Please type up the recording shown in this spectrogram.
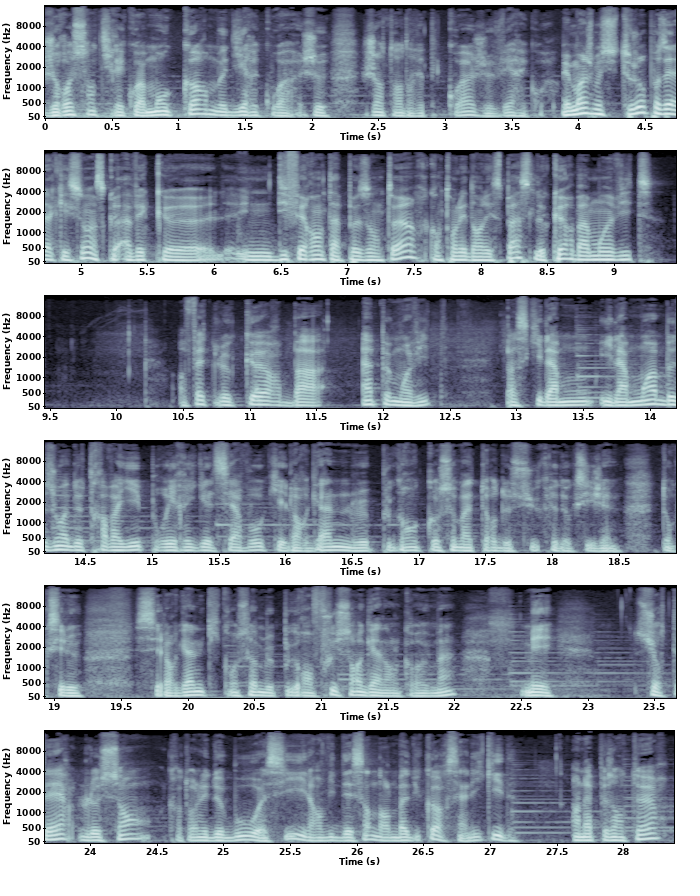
je ressentirais quoi Mon corps me dirait quoi Je J'entendrais quoi Je verrais quoi Mais moi, je me suis toujours posé la question est-ce qu'avec euh, une différente apesanteur, quand on est dans l'espace, le cœur bat moins vite? En fait, le cœur bat un peu moins vite parce qu'il a, il a moins besoin de travailler pour irriguer le cerveau, qui est l'organe le plus grand consommateur de sucre et d'oxygène. Donc c'est le, c'est l'organe qui consomme le plus grand flux sanguin dans le corps humain. Mais sur Terre, le sang, quand on est debout ou assis, il a envie de descendre dans le bas du corps, c'est un liquide. En apesanteur,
